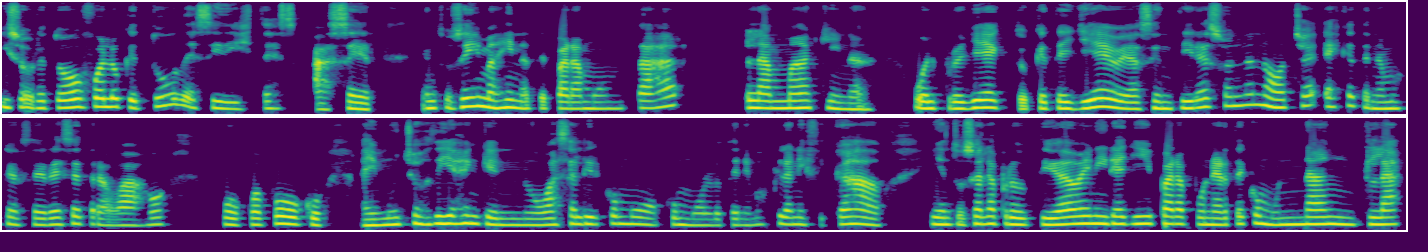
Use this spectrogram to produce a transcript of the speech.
y sobre todo fue lo que tú decidiste hacer. Entonces imagínate, para montar la máquina o el proyecto que te lleve a sentir eso en la noche es que tenemos que hacer ese trabajo poco a poco. Hay muchos días en que no va a salir como, como lo tenemos planificado y entonces la productividad va a venir allí para ponerte como un ancla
